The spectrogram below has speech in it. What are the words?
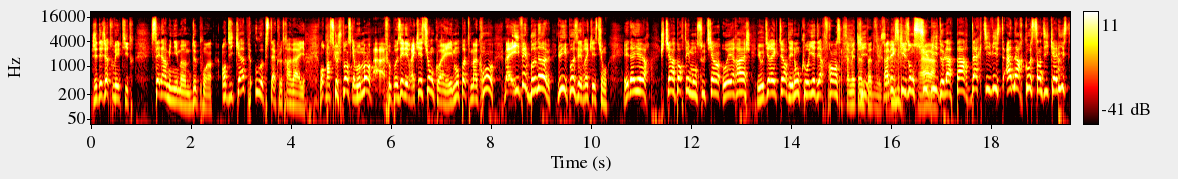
J'ai déjà trouvé le titre. Salaire minimum, deux points. Handicap ou obstacle au travail? Bon, parce que je pense qu'à un moment, bah, faut poser les vraies questions, quoi. Et mon pote Macron, bah, il fait le bonhomme. Lui, il pose les vraies questions. Et d'ailleurs, je tiens à apporter mon soutien au RH et au directeur des longs courriers d'Air France. Ça m'étonne pas de vous, ça. Avec ce qu'ils ont Voilà. subi de la part d'activistes anarcho-syndicalistes,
